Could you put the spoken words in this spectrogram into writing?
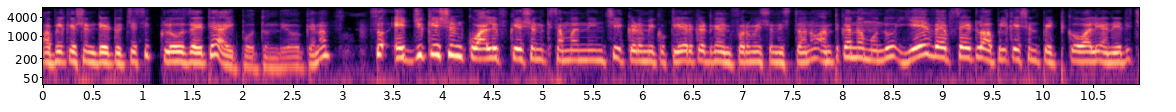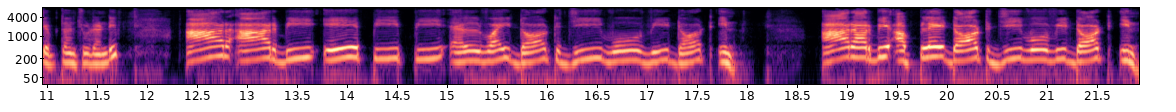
అప్లికేషన్ డేట్ వచ్చేసి క్లోజ్ అయితే అయిపోతుంది. ఓకేనా? సో ఎడ్యుకేషన్ క్వాలిఫికేషన్కి సంబంధించి ఇక్కడ మీకు క్లియర్ కట్గా ఇన్ఫర్మేషన్ ఇస్తాను. అంతకన్నా ముందు ఏ వెబ్సైట్లో అప్లికేషన్ పెట్టుకోవాలి అనేది చెప్తాను చూడండి. RRB apply dot GOV dot in RRB apply dot GOV dot in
